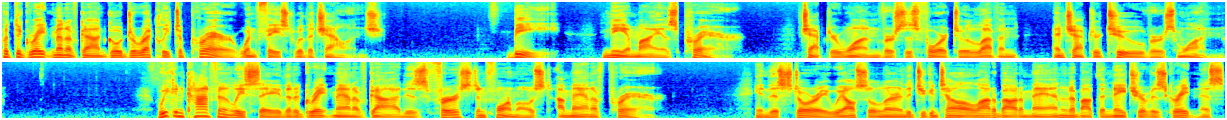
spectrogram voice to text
but the great men of God go directly to prayer when faced with a challenge. B. Nehemiah's Prayer, chapter 1, verses 4 to 11, and chapter 2, verse 1. We can confidently say that a great man of God is first and foremost a man of prayer. In this story, we also learn that you can tell a lot about a man and about the nature of his greatness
